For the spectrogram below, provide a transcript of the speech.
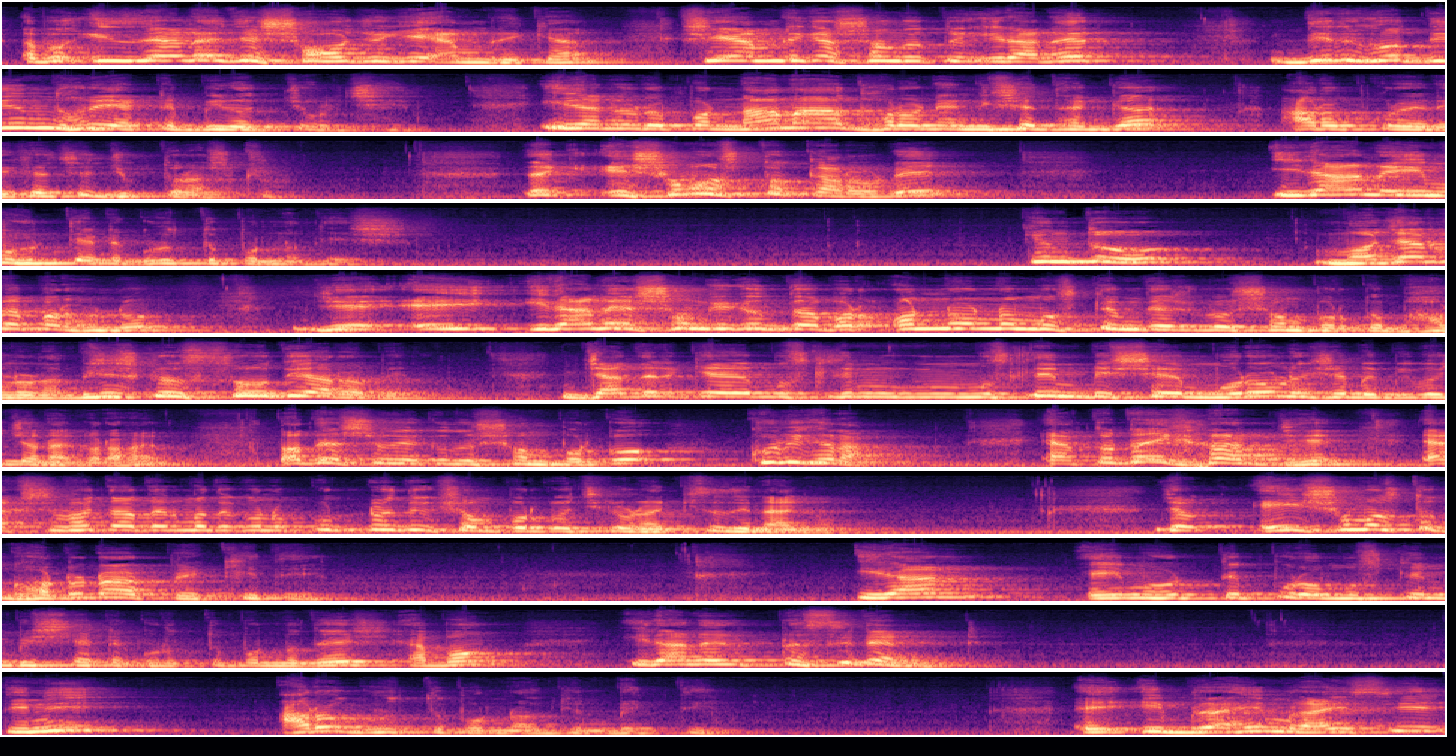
এবং ইসরায়েলের যে সহযোগী আমেরিকা, সেই আমেরিকার সঙ্গে তো ইরানের দীর্ঘদিন ধরে একটা বিরোধ চলছে। ইরানের উপর নানা ধরনের নিষেধাজ্ঞা আরোপ করে রেখেছে যুক্তরাষ্ট্র। দেখ, এ সমস্ত কারণে ইরান এই মুহূর্তে একটা গুরুত্বপূর্ণ দেশ। কিন্তু মজার ব্যাপার হলো যে এই ইরানের সঙ্গে কিন্তু আবার অন্য অন্য মুসলিম দেশগুলোর সম্পর্ক ভালো না। বিশেষ করে সৌদি আরবের যাদেরকে মুসলিম মুসলিম বিশ্বের মোরল হিসেবে বিবেচনা করা হয়, তাদের সঙ্গে কিন্তু সম্পর্ক খুবই খারাপ। এতটাই খারাপ যে একসময় তাদের মধ্যে কোনো কূটনৈতিক সম্পর্ক ছিল না কিছুদিন আগে যাক, এই সমস্ত ঘটনার প্রেক্ষিতে ইরান এই মুহূর্তে পুরো মুসলিম বিশ্বে একটা গুরুত্বপূর্ণ দেশ এবং ইরানের প্রেসিডেন্ট তিনি আরও গুরুত্বপূর্ণ একজন ব্যক্তি। এই ইব্রাহিম রাইসি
